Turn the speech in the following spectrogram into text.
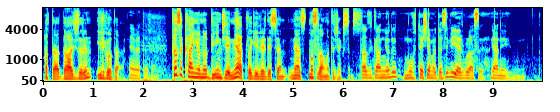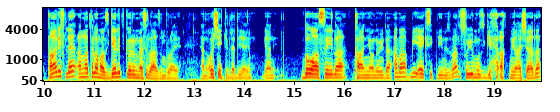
Hatta dağcıların İlgo Dağı. Evet efendim. Tazı Kanyonu deyince ne akla gelir desem nasıl anlatacaksınız? Tazı Kanyonu muhteşem ötesi bir yer burası. Yani tarifle anlatılamaz. Gelip görülmesi lazım burayı. Yani o şekilde diyeyim. Yani doğasıyla, kanyonuyla ama bir eksikliğimiz var. Suyumuz akmıyor aşağıda.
